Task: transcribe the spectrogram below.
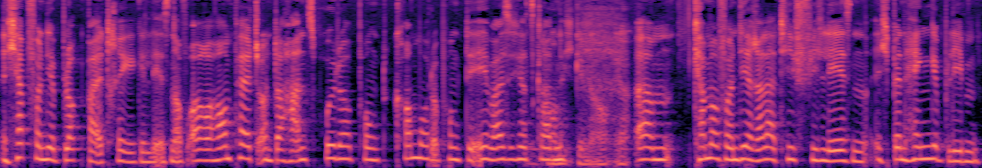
Ich habe von dir Blogbeiträge gelesen auf eurer Homepage unter hansbrüder.com oder .de, weiß ich jetzt gerade nicht. Genau, ja. Ähm, kann man von dir relativ viel lesen. Ich bin hängen geblieben.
